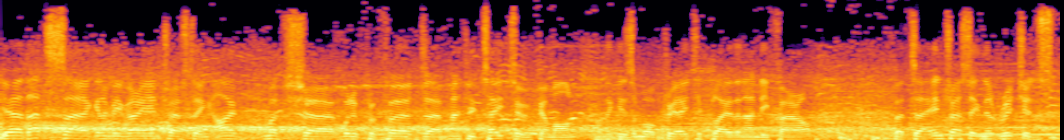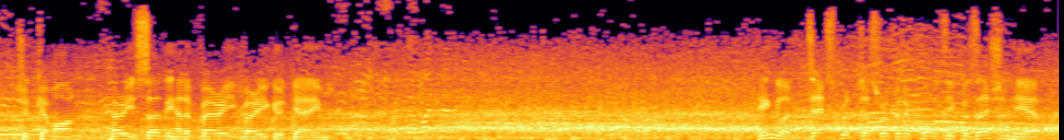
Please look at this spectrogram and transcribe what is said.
Yeah, that's uh, going to be very interesting. I much uh, would have preferred uh, Mathew Tait to have come on. I think he's a more creative player than Andy Farrell. But uh, interesting that Richards should come on. Perry certainly had a very, very good game. England desperate just for a bit of quality possession here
